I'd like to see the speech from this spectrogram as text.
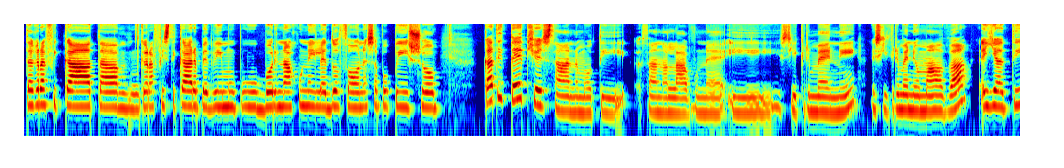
Τα γραφικά, τα γραφιστικά ρε παιδί μου που μπορεί να έχουν οι λεντοθόνες από πίσω. Κάτι τέτοιο αισθάνομαι ότι θα αναλάβουν οι συγκεκριμένοι, η συγκεκριμένη ομάδα, γιατί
